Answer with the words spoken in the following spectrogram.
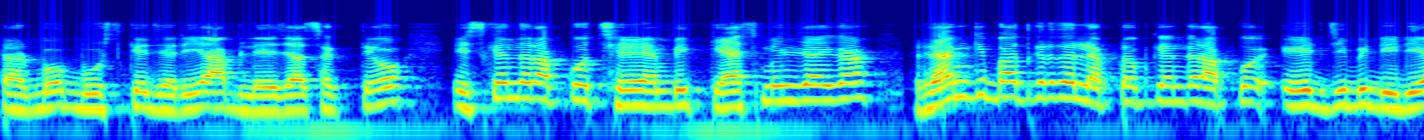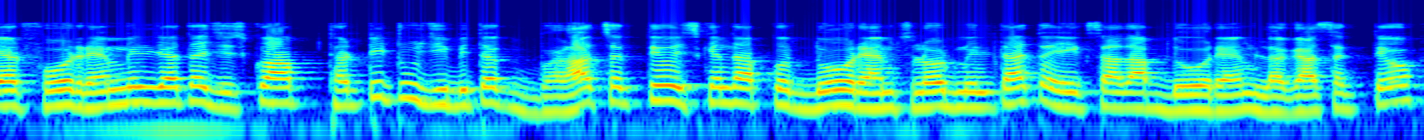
turbo boost के ज़रिए आप ले जा सकते हो। इसके अंदर आपको छः एम कैश मिल जाएगा। रैम की बात करें तो लैपटॉप के अंदर आपको एट जी बी रैम मिल जाता है, जिसको आप थर्टी टू तक बढ़ा सकते हो। इसके अंदर आपको दो रैम स्लॉट मिलता है तो एक साथ आप दो रैम लगा सकते हो।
